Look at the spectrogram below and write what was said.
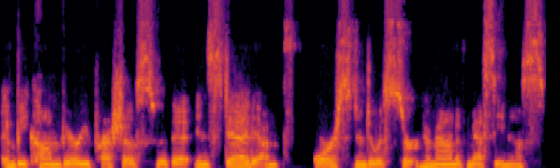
and become very precious with it. Instead, I'm forced into a certain amount of messiness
